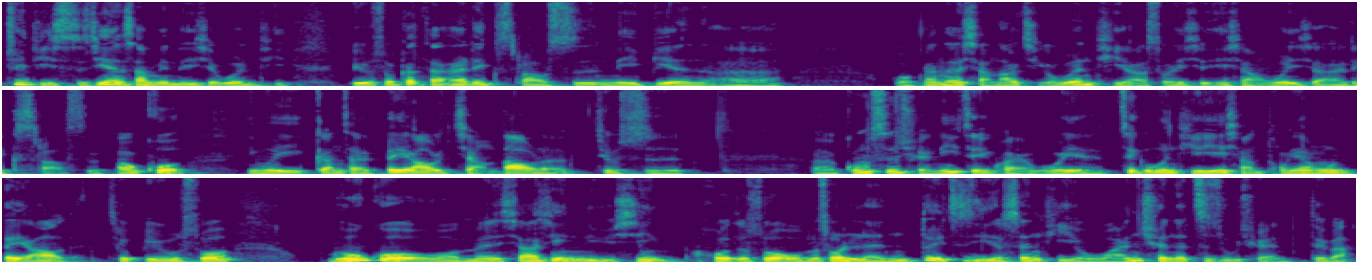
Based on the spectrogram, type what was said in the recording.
具体实践上面的一些问题。比如说刚才 Alex 老师那边，呃，我刚才想到几个问题啊，所以也想问一下 Alex 老师。包括因为刚才贝奥讲到了，就是呃公司权利这一块，我也这个问题也想同样问贝奥的。就比如说，如果我们相信女性，或者说我们说人对自己的身体有完全的自主权，对吧？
